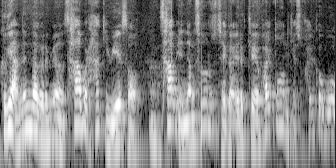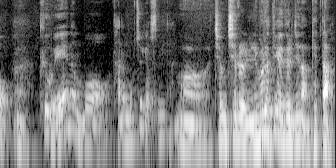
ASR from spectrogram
그게 안 된다 그러면 사업을 하기 위해서 사업 연장선으로서 제가 이렇게 활동은 계속 할 거고 예. 그 외에는 뭐 다른 목적이 없습니다. 어, 정치를 일부러 뛰어들지는 않겠다.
